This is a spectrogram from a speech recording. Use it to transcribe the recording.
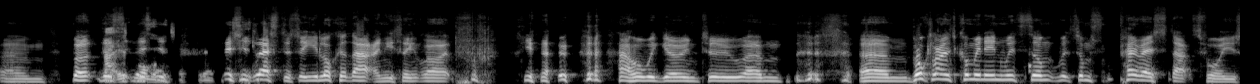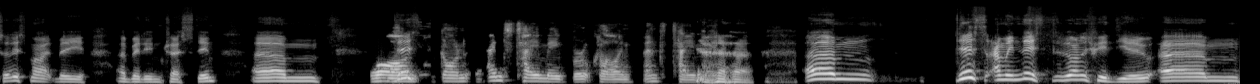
Um, but this is this what is Leicester- this is Leicester. So you look at that and you think like, you know, how are we going to? Um, um, Brookline's coming in with some with some Perez stats for you, so this might be a bit interesting. Um, Go on, This- go on, entertain me, Brookline, entertain me. um, this, I mean, this. To be honest with you, um,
